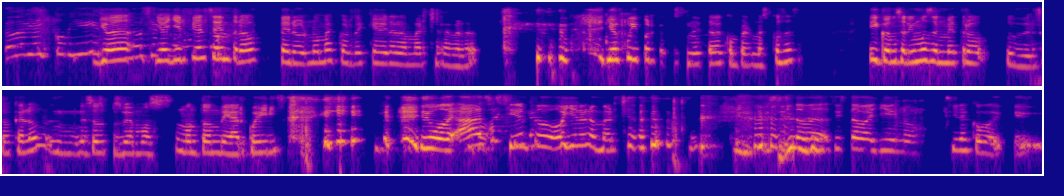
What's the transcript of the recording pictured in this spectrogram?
todavía hay COVID. yo, no sé yo ayer fui al centro, pero no me acordé que era la marcha, la verdad. yo fui porque pues, necesitaba comprar unas cosas. Y cuando salimos del metro, pues, del Zócalo, nosotros pues vemos un montón de arcoíris. y como de, ah, sí es cierto, hoy era la marcha. sí, estaba, sí estaba lleno. Sí era como de que,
